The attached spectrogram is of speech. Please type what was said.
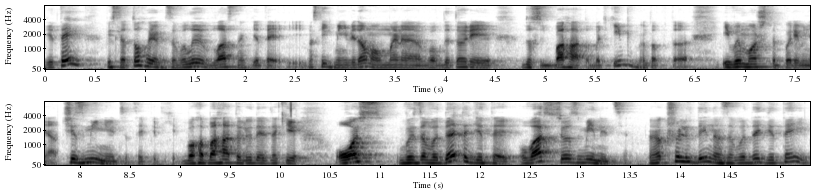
дітей після того, як завели власних дітей. І наскільки мені відомо, у мене в аудиторії досить багато батьків. Ну тобто, і ви можете порівняти, чи змінюється цей підхід. Бо багато людей такі: ось ви заведете дітей, у вас все зміниться. Ну, якщо людина заведе дітей,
